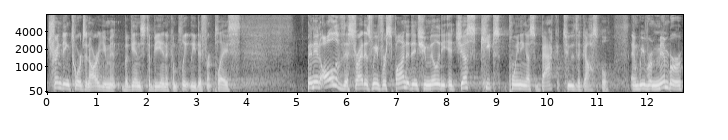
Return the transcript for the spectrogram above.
trending towards an argument begins to be in a completely different place. And in all of this, right, as we've responded in humility, it just keeps pointing us back to the gospel and we remember,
